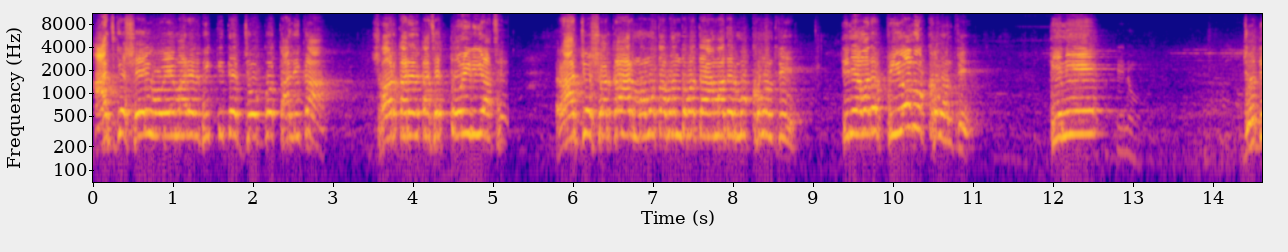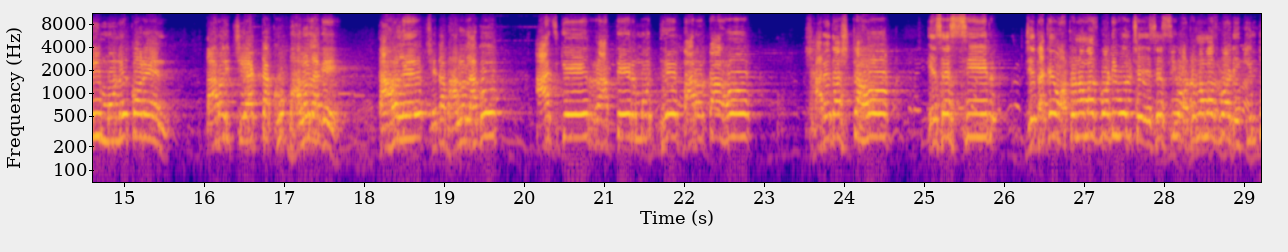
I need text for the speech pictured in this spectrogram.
আজকে সেই ওএমআর এর ভিত্তিতে যোগ্য তালিকা সরকারের কাছে তৈরি আছে। রাজ্য সরকার মমতা বন্দ্যোপাধ্যায় আমাদের মুখ্যমন্ত্রী, তিনি আমাদের প্রিয় মুখ্যমন্ত্রী। তিনি যদি মনে করেন, তার ওই চেয়ারটা খুব ভালো লাগে। তাহলে সেটা ভালো লাগুক। আজকে রাতের মধ্যে বারোটা হোক, সাড়ে দশটা হোক, এসএসসির যেটাকে অটোনমাস বডি বলছে, এসএসসি অটোনমাস বডি কিন্তু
